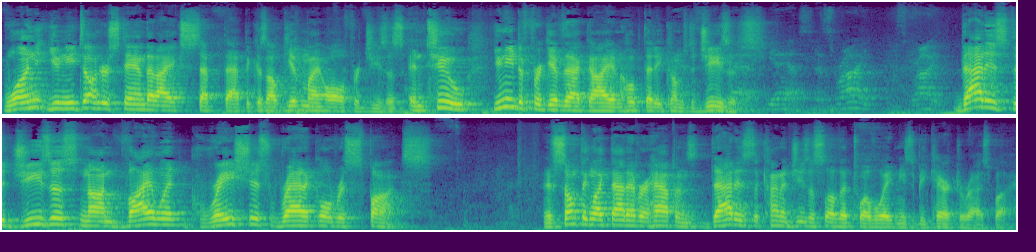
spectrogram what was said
One, you need to understand that I accept that because I'll give my all for Jesus. And two, you need to forgive that guy and hope that he comes to Jesus. Yes, that's right. That's right. That is the Jesus nonviolent, gracious, radical response. And if something like that ever happens, that is the kind of Jesus love that 1208 needs to be characterized by.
